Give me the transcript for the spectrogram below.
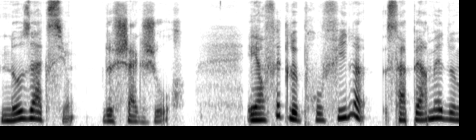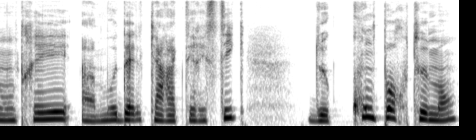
nos actions de chaque jour. Et en fait, le profil, ça permet de montrer un modèle caractéristique de comportement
